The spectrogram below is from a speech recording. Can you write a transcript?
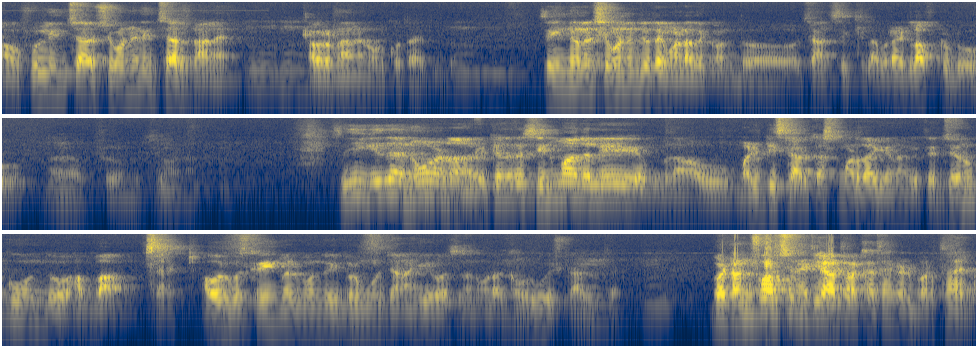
ಅವ್ನು ಫುಲ್ ಇನ್ಚಾರ್ಜ್ ಶಿವಣ್ಣನ ಇನ್ಚಾರ್ಜ್ ನಾನೇ. ಅವ್ರ ನಾನೇ ನೋಡ್ಕೋತಾ ಇದ್ದಿದ್ದು. ಸೊ ಇನ್ನೂ ನಾನು ಶಿವಣ್ಣನ ಜೊತೆ ಮಾಡೋದಕ್ಕೆ ಒಂದು ಚಾನ್ಸ್ ಸಿಕ್ಕಿಲ್ಲ but I love to do film Shivanna. ಹೀಗಿದೆ ನೋಡೋಣ. ಯಾಕೆಂದ್ರೆ ಸಿನಿಮಾದಲ್ಲಿ ನಾವು ಮಲ್ಟಿ ಸ್ಟಾರ್ ಕಾಸ್ಟ್ ಮಾಡಿದಾಗ ಏನಾಗುತ್ತೆ? ಜನಕ್ಕೂ ಒಂದು ಹಬ್ಬ. ಅವ್ರಿಗೂ ಸ್ಕ್ರೀನ್ ಮೇಲೆ ಬಂದು ಇಬ್ರು ಮೂರು ಜನ ಹೀರೋಸ್ನ ನೋಡಕ್ ಅವ್ರಿಗೂ ಇಷ್ಟ ಆಗುತ್ತೆ. ಬಟ್ ಅನ್ಫಾರ್ಚುನೇಟ್ಲಿ ಆ ಥರ ಕಥೆಗಳು ಬರ್ತಾ ಇಲ್ಲ.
